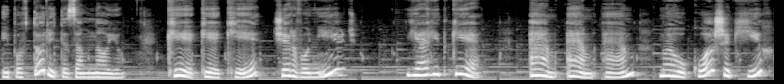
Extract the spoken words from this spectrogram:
і повторюйте за мною. Ки-ки-ки червоніють ягідки. Ем-ем-ем ми у кошик їх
